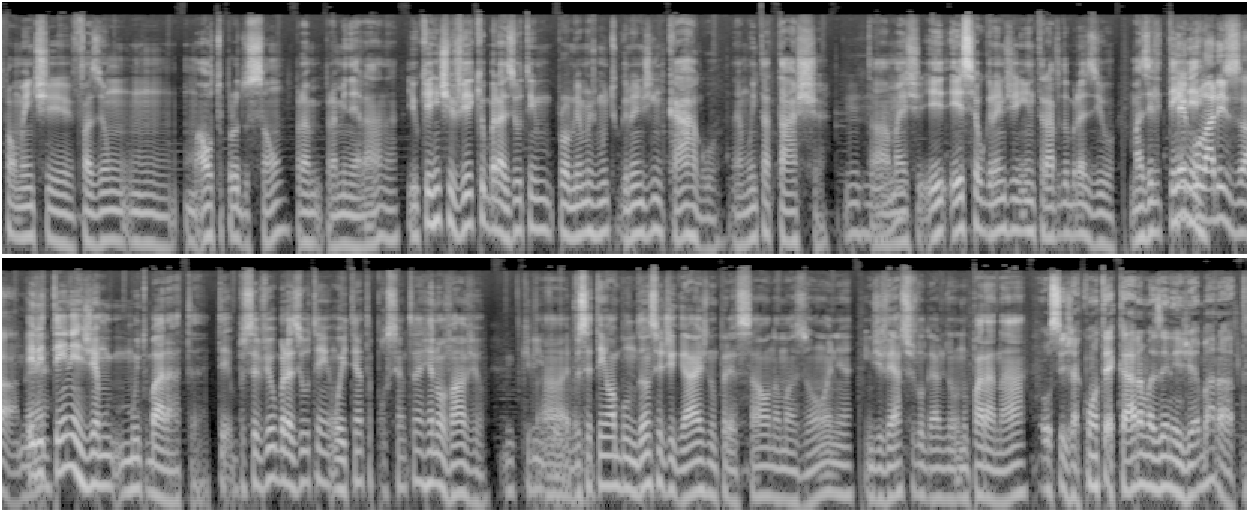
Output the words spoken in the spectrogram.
principalmente fazer um, um- uma autoprodução para minerar, né? E o que a gente vê é que o Brasil tem problemas muito grandes de encargo, né? Muita taxa, Uhum. tá? Mas esse é o grande entrave do Brasil. Mas ele tem... Regularizar, né? Ele tem energia mu- muito barata. Você vê o Brasil tem 80% é renovável. Incrível. Ah, né? você tem uma abundância de gás no pré-sal, na Amazônia, em diversos lugares no, no Paraná. Ou seja, a conta é cara, mas a energia é barata.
